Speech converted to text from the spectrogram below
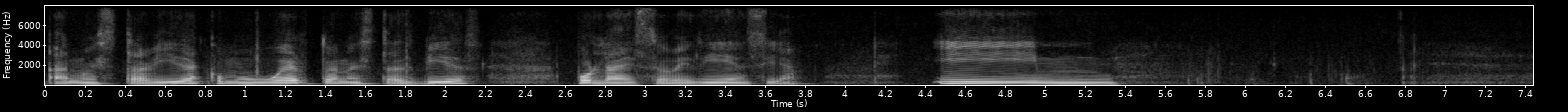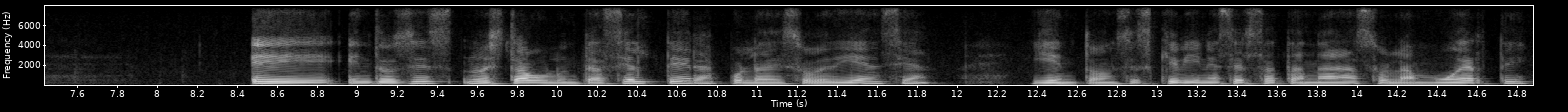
a nuestra vida como huerto, a nuestras vidas? Por la desobediencia. Y mm, eh, entonces nuestra voluntad se altera por la desobediencia y entonces ¿qué viene a ser Satanás o la muerte?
